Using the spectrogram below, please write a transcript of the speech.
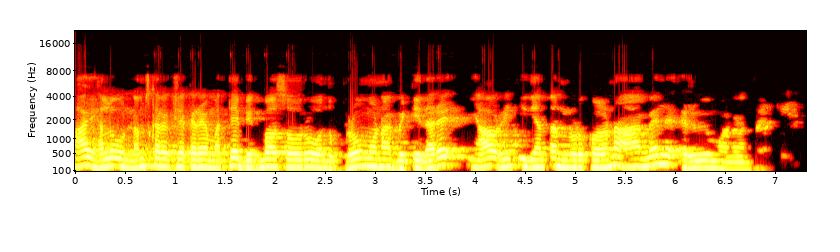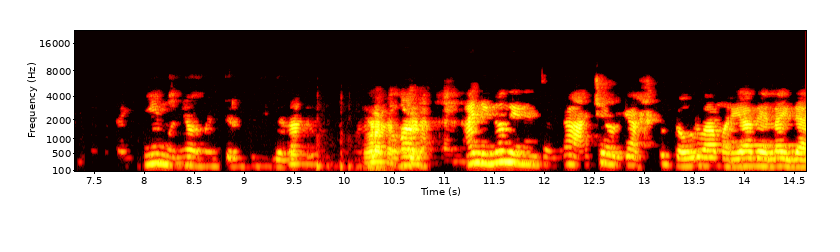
ಹಾಯ್ ಹಲೋ ನಮಸ್ಕಾರ ವೀಕ್ಷಕರೇ. ಮತ್ತೆ ಬಿಗ್ ಬಾಸ್ ಅವರು ಒಂದು ಪ್ರೋಮೋನ ಬಿಟ್ಟಿದ್ದಾರೆ. ಯಾವ ರೀತಿ ಇದೆ ಅಂತ ನೋಡ್ಕೊಳ್ಳೋಣ. ಆಮೇಲೆ ರಿವ್ಯೂ ಮಾಡೋಣ ಅಂಡ್ ಇನ್ನೊಂದ್ ಏನಂತಂದ್ರೆ ಆಚೆ ಅವ್ರಿಗೆ ಅಷ್ಟು ಗೌರವ ಮರ್ಯಾದೆ ಎಲ್ಲ ಇದೆ.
